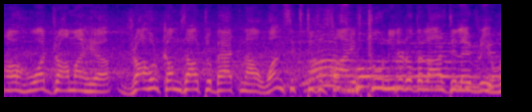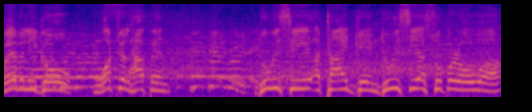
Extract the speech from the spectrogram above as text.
Oh, what drama here. Rahul comes out to bat now. 160 for 5. Two needed of the last delivery. Where will he go? What will happen? Do we see a tight game? Do we see a super over?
